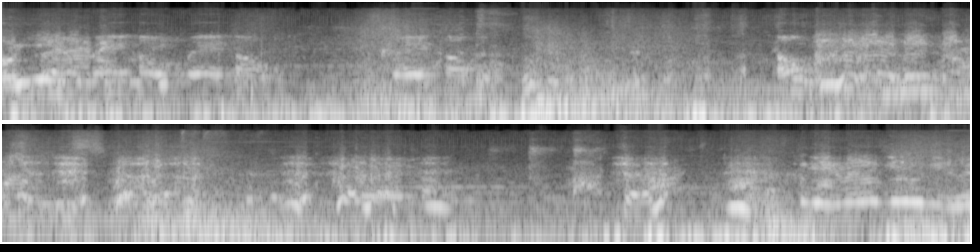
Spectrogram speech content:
เอาเยี่ยได้ไหมไม่เข้าไม่เข้าไม่เข้าเอ้าเห็นไหมเมื่อกี้เห็นไหม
